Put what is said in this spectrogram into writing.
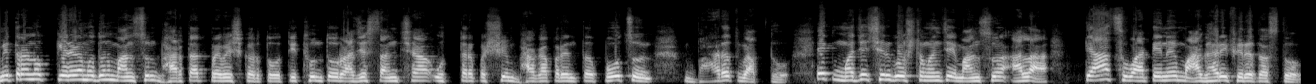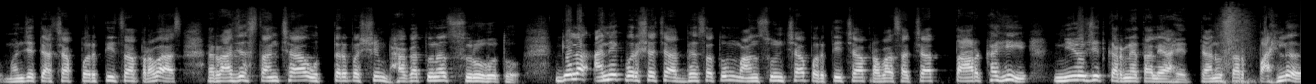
मित्रांनो केरळमधून मान्सून भारतात प्रवेश करतो. तिथून तो राजस्थानच्या उत्तर पश्चिम भागापर्यंत पोहोचून भारत व्यापतो. एक मजेशीर गोष्ट म्हणजे मान्सून आला त्याच वाटेने माघारी फिरत असतो. म्हणजे त्याच्या परतीचा प्रवास राजस्थानच्या उत्तर पश्चिम भागातूनच सुरू होतो. गेल्या अनेक वर्षाच्या अभ्यासातून मान्सूनच्या परतीच्या प्रवासाच्या तारखाही नियोजित करण्यात आल्या आहेत. त्यानुसार पाहिलं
